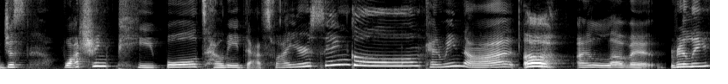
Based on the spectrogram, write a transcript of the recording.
Just watching people tell me that's why you're single. Can we not? Oh, I love it. Really?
